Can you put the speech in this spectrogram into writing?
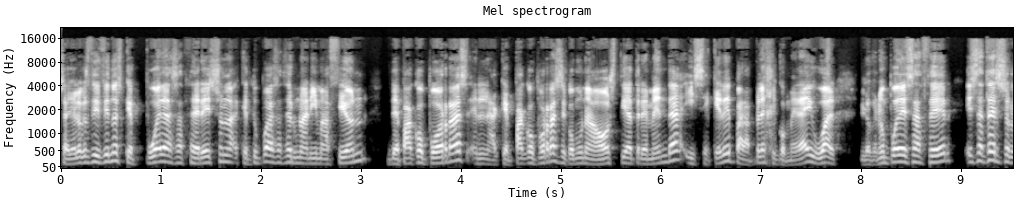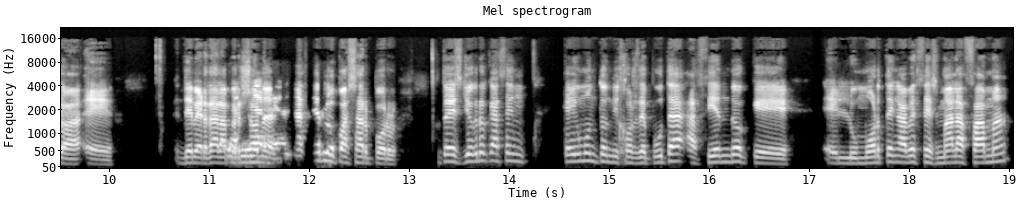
O sea, yo lo que estoy diciendo es que puedas hacer eso, que tú puedas hacer una animación de Paco Porras en la que Paco Porras se come una hostia tremenda y se quede parapléjico. Me da igual. Lo que no puedes hacer es hacérselo eh, de verdad a la persona, hacerlo pasar por. Entonces, yo creo que hacen que hay un montón de hijos de puta haciendo que el humor tenga a veces mala fama.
